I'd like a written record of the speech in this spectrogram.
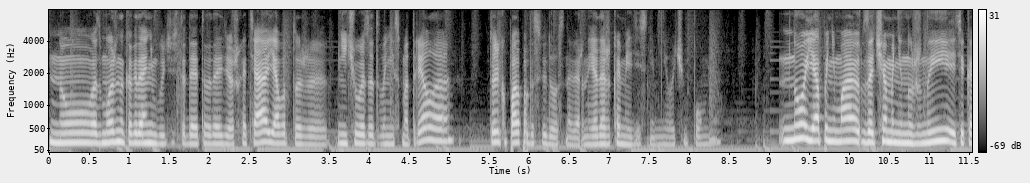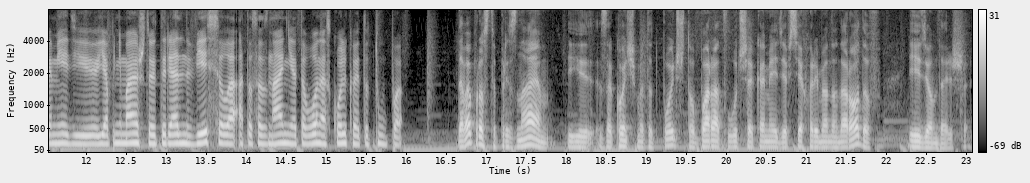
Ну, возможно, когда-нибудь ты до этого дойдешь. Хотя я вот тоже ничего из этого не смотрела. Только папа до свидос, наверное. Я даже комедии с ним не очень помню. Но я понимаю, зачем они нужны, эти комедии. Я понимаю, что это реально весело от осознания того, насколько это тупо. Давай просто признаем и закончим этот путь, что Барат лучшая комедия всех времен и народов, и идем дальше.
